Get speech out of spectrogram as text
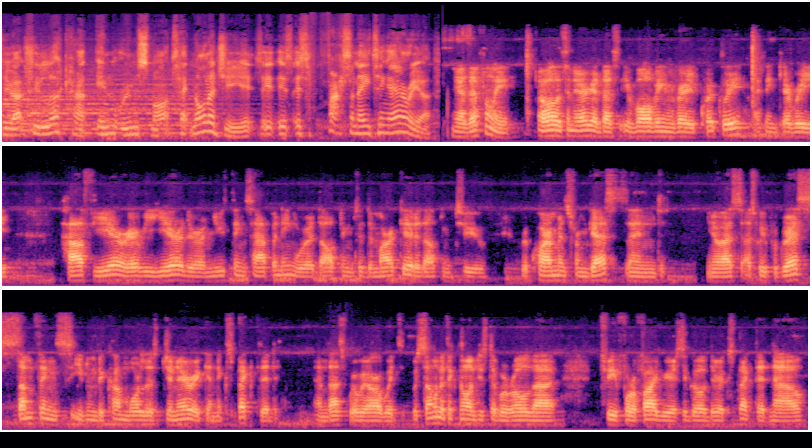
to actually look at in room smart technology. It's, it's, it's a fascinating area. Yeah, definitely. Well, it's an area that's evolving very quickly. I think every half year or every year there are new things happening we're adapting to the market adapting to requirements from guests and you know as, as we progress some things even become more or less generic and expected and that's where we are with, with some of the technologies that were rolled out three four five years ago they're expected now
